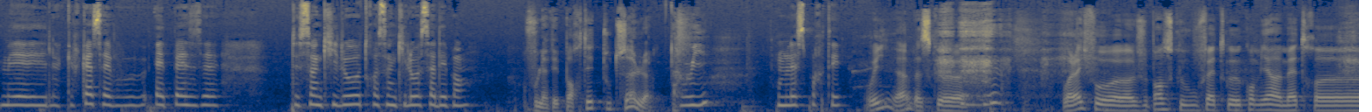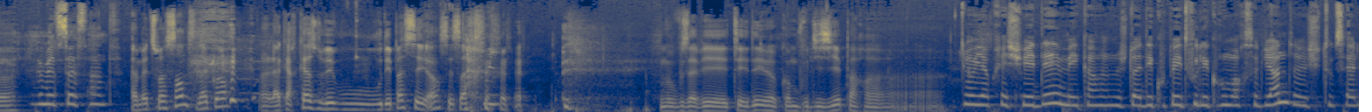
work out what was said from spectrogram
Mais la carcasse, elle, vous- elle pèse 200 kilos, 300 kilos, ça dépend. Vous l'avez porté toute seule? Oui, on me laisse porter. Oui, hein, parce que. voilà, il faut. euh, je pense que vous faites euh, combien Un mètre. euh, 1m60. 1m60, d'accord La carcasse devait vous, vous dépasser, hein, c'est ça Vous avez été aidé, comme vous disiez, par. euh, Oui, après, je suis aidée, mais quand je dois découper tous les gros morceaux de viande, je suis toute seule.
